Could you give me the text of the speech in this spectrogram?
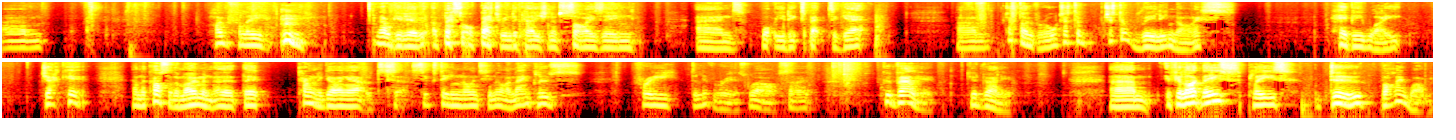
Um, hopefully, that will give you a, a best, sort of better indication of sizing and what you'd expect to get. Um, just overall, just a just a really nice, heavyweight jacket. And the cost at the moment, uh, they're currently going out at sixteen ninety nine. That includes free delivery as well. So good value, good value. Um, if you like these, please do buy one.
